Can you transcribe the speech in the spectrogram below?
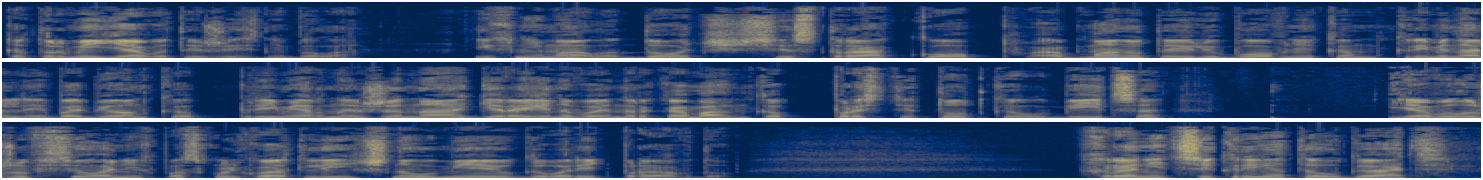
которыми я в этой жизни была. Их немало. Дочь, сестра, коп, обманутая любовником, криминальная бабенка, примерная жена, героиновая наркоманка, проститутка, убийца. Я выложу все о них, поскольку отлично умею говорить правду. Хранить секреты, лгать —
